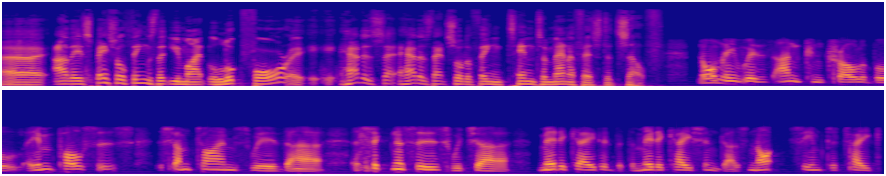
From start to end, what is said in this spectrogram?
Uh, are there special things that you might look for? Uh, how does how does that sort of thing tend to manifest itself? Normally, with uncontrollable impulses, sometimes with uh, sicknesses which are medicated, but the medication does not seem to take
